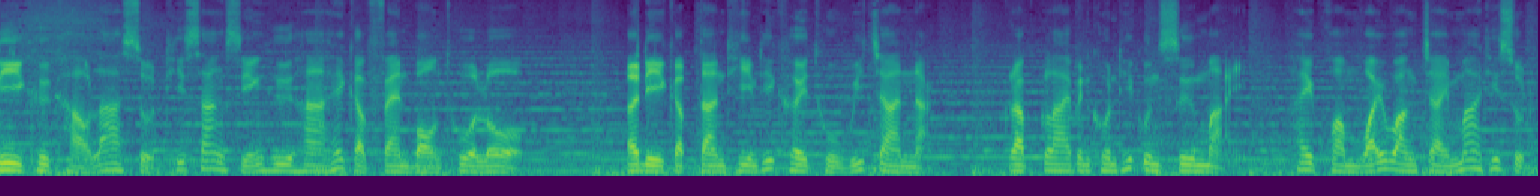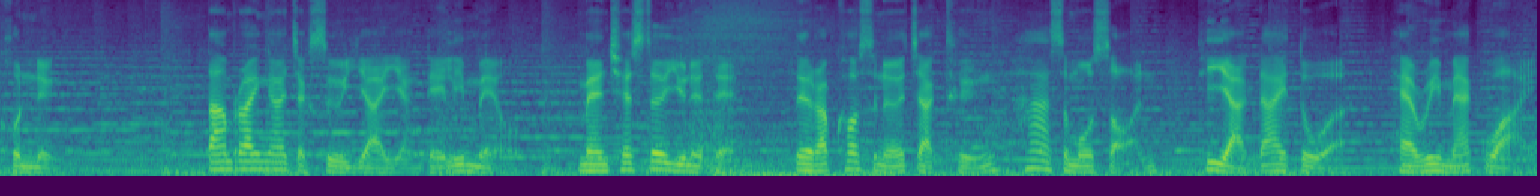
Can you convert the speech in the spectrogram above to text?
นี่คือข่าวล่าสุดที่สร้างเสียงฮือฮาให้กับแฟนบอลทั่วโลก อดีตกัปตันทีมที่เคยถูกวิจารณ์หนัก กลับกลายเป็นคนที่กุนซือใหม่ ให้ความไว้วางใจมากที่สุดคนหนึ่ง ตามรายงานจากสื่อใหญ่อย่าง Daily Mail แมนเชสเตอร์ยูไนเต็ดได้รับข้อเสนอจากถึง 5 สโมสร ที่อยากได้ตัวแฮร์รี่แม็กไกวร์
